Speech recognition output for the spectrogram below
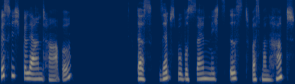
Bis ich gelernt habe, dass Selbstbewusstsein nichts ist, was man hat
